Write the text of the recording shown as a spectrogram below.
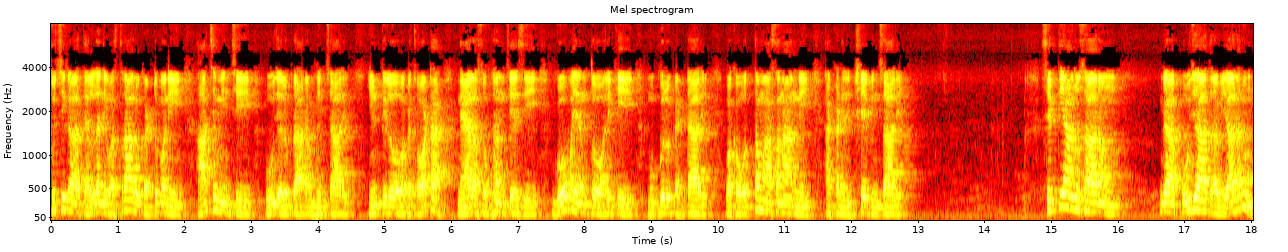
శుచిగా తెల్లని వస్త్రాలు కట్టుకొని ఆచమించి పూజలు ప్రారంభించాలి. ఇంటిలో ఒక చోట నేల శుభ్రం చేసి గోమయంతో అలికి ముగ్గులు పెట్టాలి. ఒక ఉత్తమాసనాన్ని అక్కడ నిక్షేపించాలి. శక్తి అనుసారం గా పూజా ద్రవ్యాలను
